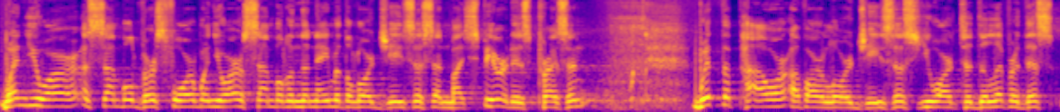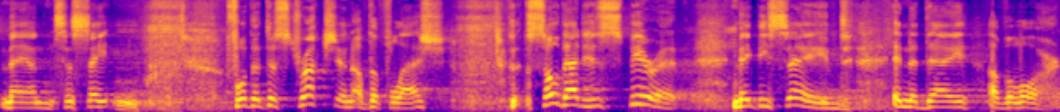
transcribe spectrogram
When you are assembled, verse 4, when you are assembled in the name of the Lord Jesus and my spirit is present, with the power of our Lord Jesus, you are to deliver this man to Satan for the destruction of the flesh, so that his spirit may be saved in the day of the Lord.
